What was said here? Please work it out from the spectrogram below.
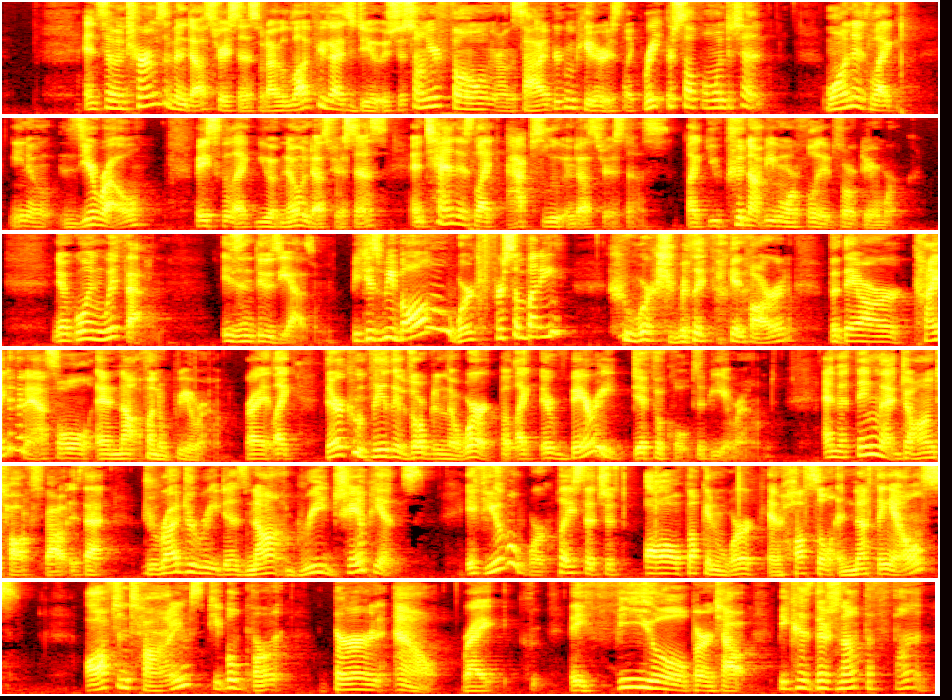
And so in terms of industriousness, what I would love for you guys to do is just on your phone or on the side of your computer is like rate yourself a one to 10. One is like, you know, zero, basically like you have no industriousness. And 10 is like absolute industriousness. Like you could not be more fully absorbed in your work. Now going with that is enthusiasm because we've all worked for somebody who works really fucking hard, but they are kind of an asshole and not fun to be around, right? Like they're completely absorbed in their work, but like they're very difficult to be around. And the thing that John talks about is that drudgery does not breed champions. If you have a workplace that's just all fucking work and hustle and nothing else, oftentimes people burn burn out, right? They feel burnt out because there's not the fun.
